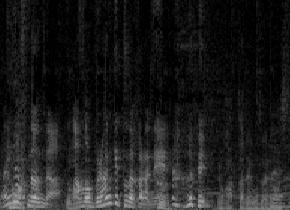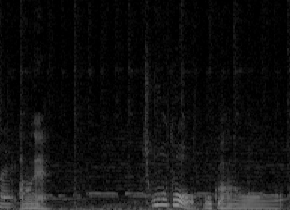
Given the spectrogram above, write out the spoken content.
ライナスなんだ。あまあブランケットだからね、はい。よかったでございます、あのねちょうど僕はあのー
